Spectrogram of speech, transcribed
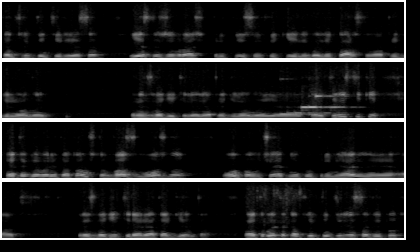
конфликт интересов. Если же врач предписывает какие-либо лекарства определенной производителя или определенной э, характеристики, это говорит о том, что, возможно, он получает некую премиальную от производителя или от агента. Поэтому это конфликт интересов, и тут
